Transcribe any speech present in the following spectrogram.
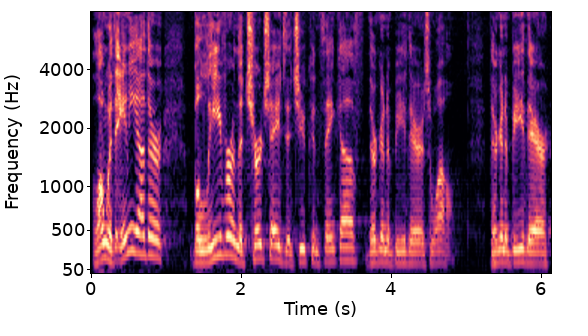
along with any other believer in the church age that you can think of, they're going to be there as well. They're going to be there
